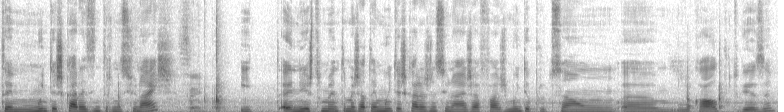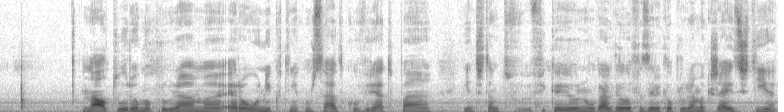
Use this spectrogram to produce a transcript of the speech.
tem muitas caras internacionais Sim. e uh, neste momento também já tem muitas caras nacionais, já faz muita produção uh, local, portuguesa. Na altura o meu programa era o único, tinha começado com o Viriato Pan e entretanto fiquei eu no lugar dele a fazer aquele programa que já existia.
